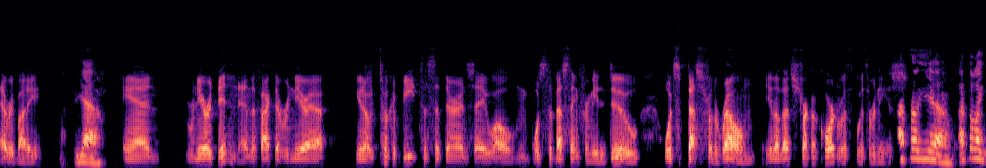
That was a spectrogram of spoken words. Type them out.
everybody. Yeah. And Rhaenyra didn't, and the fact that Rhaenyra, you know, took a beat to sit there and say, "Well, what's the best thing for me to do? What's best for the realm?" You know, that struck a chord with with Rhaenys. I feel yeah, I feel like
